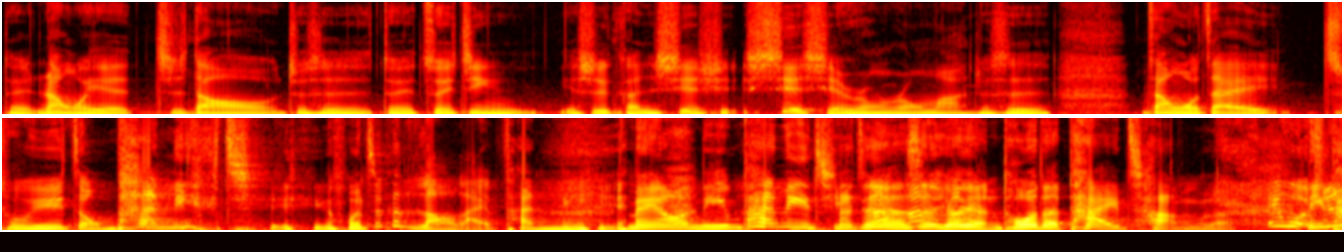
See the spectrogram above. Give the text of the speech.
对，让我也知道，就是对，最近也是很谢谢谢谢蓉蓉啦，就是当我在处于一种叛逆期，我这个老来叛逆，没有，你叛逆期真的是有点拖得太长了。哎、我你叛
